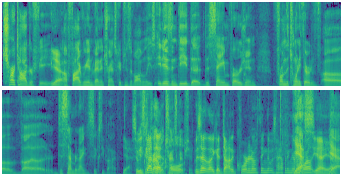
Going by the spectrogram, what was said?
chartography. Yeah. uh, five reinvented transcriptions of Autumn Leaves. It is indeed the the same version from the 23rd of, of uh, December 1965. Yeah. So he's It's got that whole. Was that like a dotted quarter note thing that was happening there Yes. for a while? Yeah, yeah.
